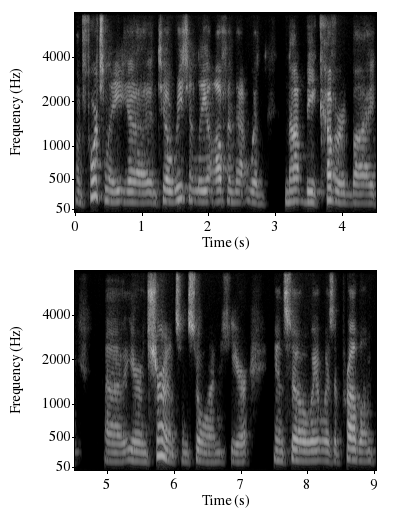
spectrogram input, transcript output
Unfortunately, uh, until recently, often that would not be covered by uh, your insurance and so on here. And so it was a problem,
